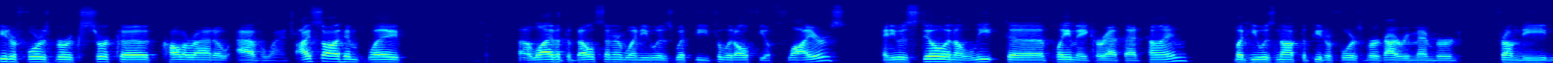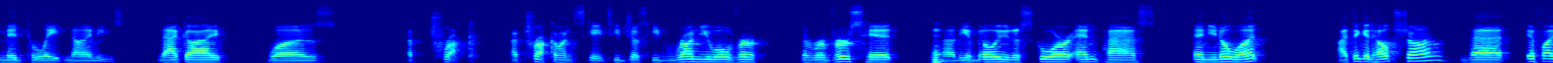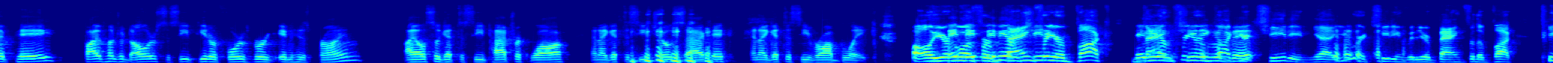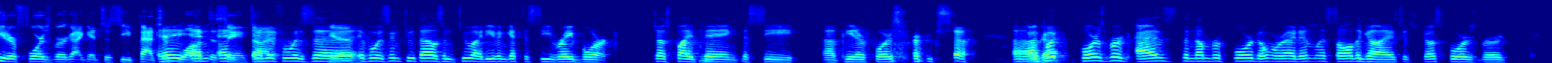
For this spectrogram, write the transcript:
Peter Forsberg, circa Colorado Avalanche. I saw him play uh, live at the Bell Center when he was with the Philadelphia Flyers, and he was still an elite uh, playmaker at that time, but he was not the Peter Forsberg I remembered from the mid to late 90s. That guy was a truck, a truck on skates. He just, he'd run you over the reverse hit, uh, the ability to score and pass. And you know what? I think it helps, Sean, that if I pay $500 to see Peter Forsberg in his prime, I also get to see Patrick Roy and I get to see Joe Sakic and I get to see Rob Blake. Oh, you're Maybe- going for maybe I'm bang for your buck. Maybe bang I'm for your buck. You're cheating. Yeah, you are cheating with your bang for the buck. Peter Forsberg, I get to see Patrick Hey, Roy at the and- same and if it was uh, Yeah. if it was in 2002, I'd even get to see Ray Bourque just by Hmm. paying to see uh, Peter Forsberg. So uh, I put Forsberg as the number four. Don't worry, I didn't list all the guys. It's just Forsberg.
